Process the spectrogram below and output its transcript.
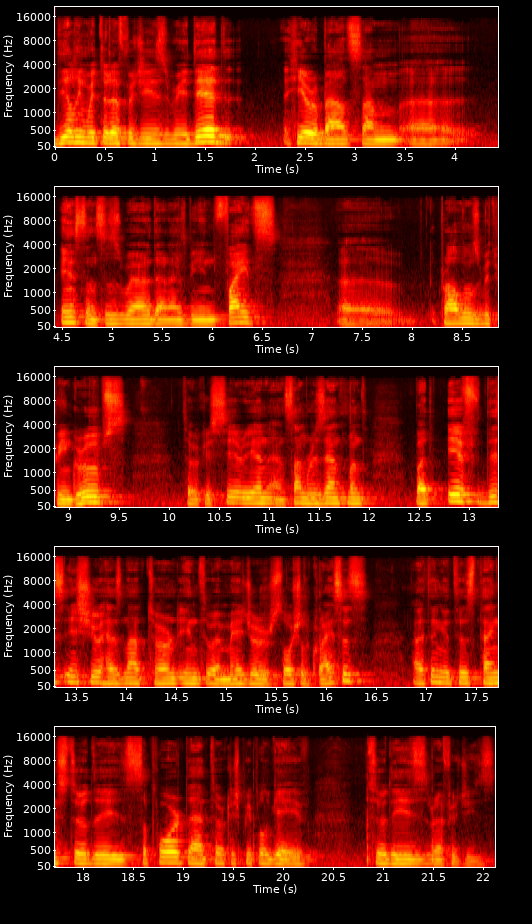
dealing with the refugees, we did hear about some uh, instances where there has been fights, uh, problems between groups, Turkish Syrian, and some resentment. But if this issue has not turned into a major social crisis, I think it is thanks to the support that Turkish people gave to these refugees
